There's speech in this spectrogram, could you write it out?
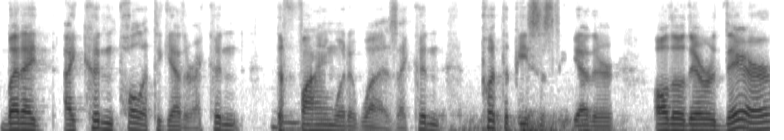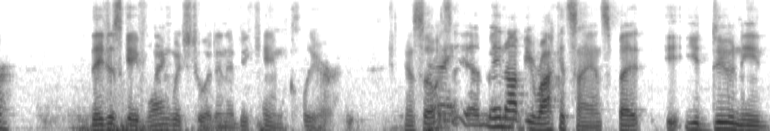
but I I couldn't pull it together. I couldn't mm-hmm. define what it was. I couldn't put the pieces together. Although they were there, they just gave language to it and it became clear. And so right. it may not be rocket science, but it, you do need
